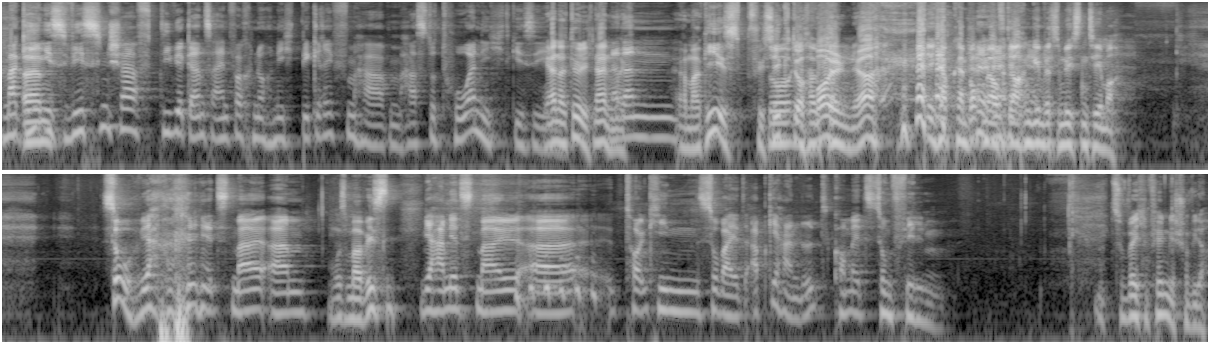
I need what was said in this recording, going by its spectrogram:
Magie Ähm, ist Wissenschaft, die wir ganz einfach noch nicht begriffen haben. Hast du Thor nicht gesehen? Ja, natürlich, nein. Na Mag- dann- ja, Magie ist Physik So, durch Wollen, ja. ich habe keinen Bock mehr auf Drachen, gehen wir zum nächsten Thema. So, wir haben jetzt mal, ähm, Muss man wissen. wir haben jetzt mal äh, Tolkien soweit abgehandelt. Kommen wir jetzt zum Film. Zu welchem Film jetzt schon wieder?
